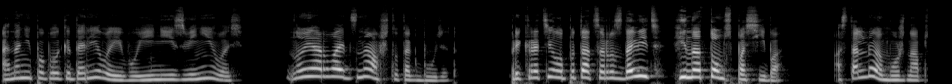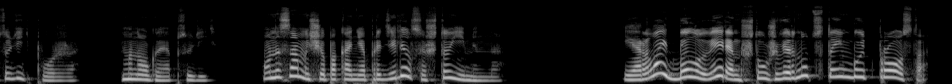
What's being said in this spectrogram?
Она не поблагодарила его и не извинилась. Но и Орлайт знал, что так будет. Прекратила пытаться раздавить, и на том спасибо. Остальное можно обсудить позже. Многое обсудить. Он и сам еще пока не определился, что именно. И Орлайт был уверен, что уж вернуться-то им будет просто.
